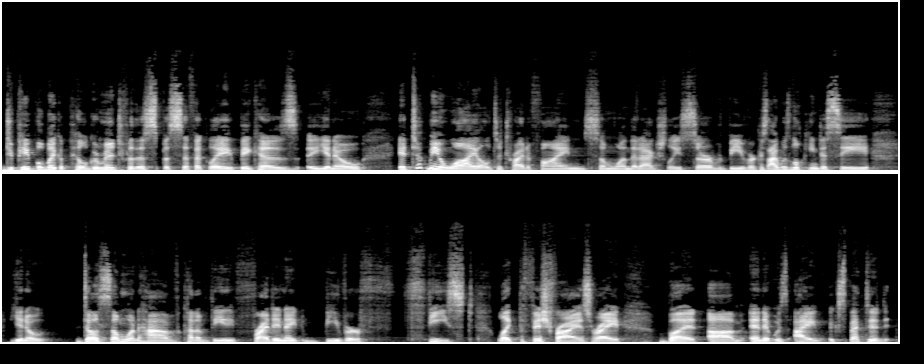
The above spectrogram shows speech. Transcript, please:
do people make a pilgrimage for this specifically? Because, you know, it took me a while to try to find someone that actually served beaver because I was looking to see, you know, does someone have kind of the Friday night beaver f- feast like the fish fries, right? But, um, and it was, I expected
